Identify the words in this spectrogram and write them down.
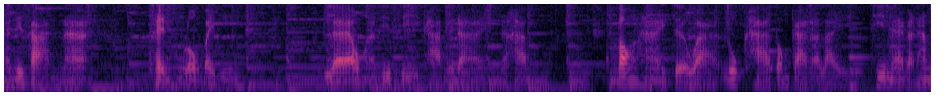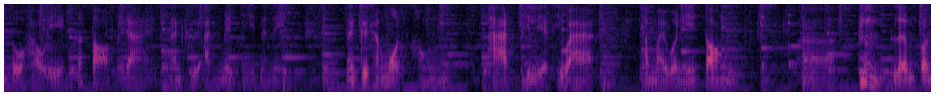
อันที่3นะฮะเทรนด์ของโลกใบนี้ แล้วอันทีสี่4 ขาดไม่ได้นะครับ ต้องหาให้เจอว่าลูกค้าต้องการอะไรที่แม้กระทั่งตัวเขาเองก็ตอบไม่ได้ นั่นคือ unmet need นั่นเอง นั่นคือทั้งหมดของ part theory ที่ว่าทำไมวันนี้ต้อง เริ่มต้น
